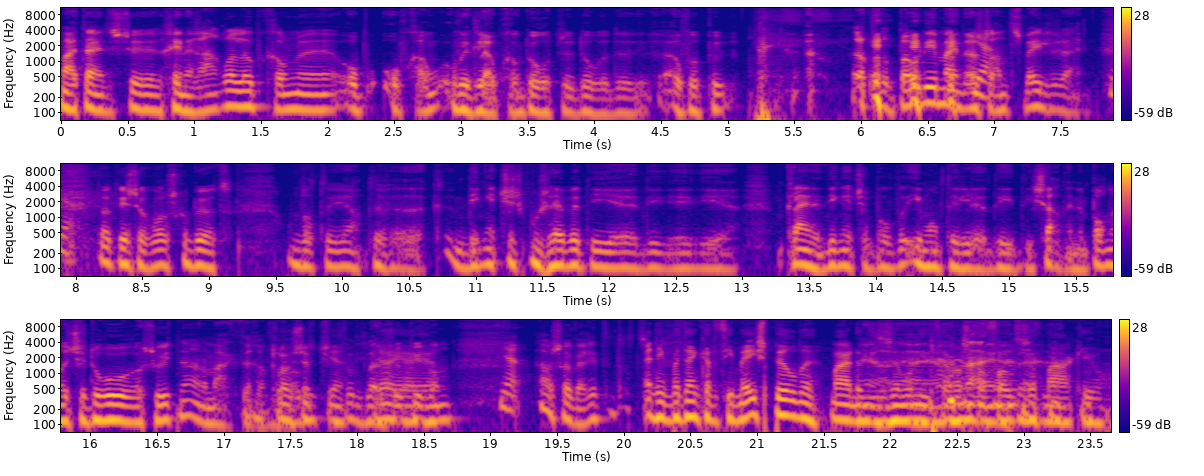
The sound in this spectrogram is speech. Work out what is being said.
Maar tijdens de generalen loop ik gewoon op, of, gewoon, of ik loop gewoon door, op de, door de, over, het, over het podium en daar Ja. staan te spelen zijn. Ja. Dat is ook wel eens gebeurd. Omdat eh, ja, de, eh, dingetjes moest hebben, die, eh, die, die, die kleine dingetjes. Bijvoorbeeld iemand die, die, die staat in een pannetje te roeren of zoiets. Nou, dan maak ik er een close-upje. ja. van. Ja. Nou, zo werkte dat. En ik bedenk dat hij meespeelde, maar dat Ja, is helemaal niet. Hij was ja, gewoon nee, foto's aan het maken, joh.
